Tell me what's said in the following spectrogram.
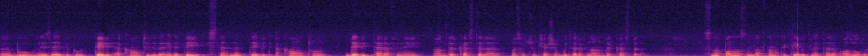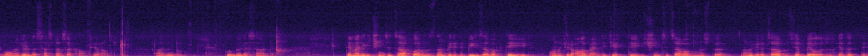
bu necə idi? Bu debit account idi də, elə deyil. İstənilən debit accountun debit tərəfini undercast elə, məsəl üçün cash'in bu tərəfini undercast elə. Sınaq balansında avtomatik debitlər tərəf az olur və ona görə də suspense account yaranır. Aydındırmı? Bu belə sadə. Deməli, ikinci cavablarımızdan biridir. Bir cavab deyil, ona görə A bəndi getdi. İkinci cavabımızdır. Ona görə cavabımız ya B olacaq, ya da D.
